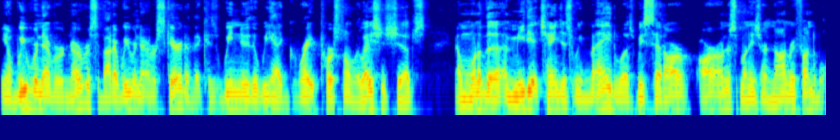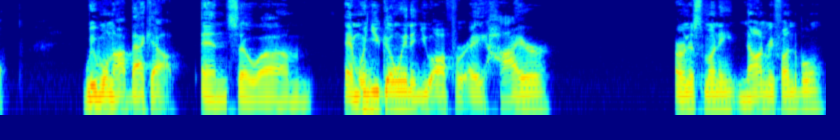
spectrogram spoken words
you know we were never nervous about it. We were never scared of it because we knew that we had great personal relationships and one of the immediate changes we made was we said our our earnest monies are non-refundable. We will not back out. And so, um, and when you go in and you offer a higher earnest money, non-refundable,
